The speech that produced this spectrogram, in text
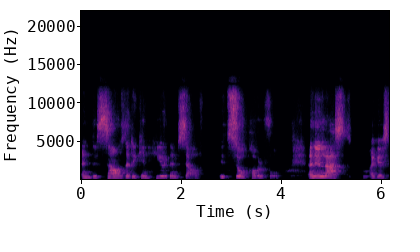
and the sounds that they can hear themselves. It's so powerful. And in last, I guess,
